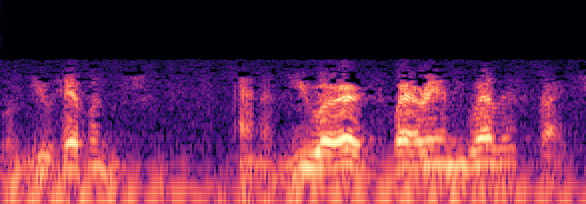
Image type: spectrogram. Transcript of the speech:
for new heavens and a new earth wherein dwelleth righteousness.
